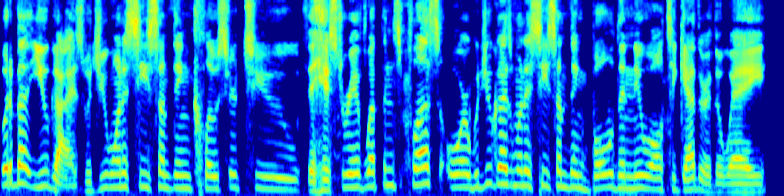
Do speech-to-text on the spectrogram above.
What about you guys? Would you want to see something closer to the history of Weapons Plus, or would you guys want to see something bold and new altogether, the way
